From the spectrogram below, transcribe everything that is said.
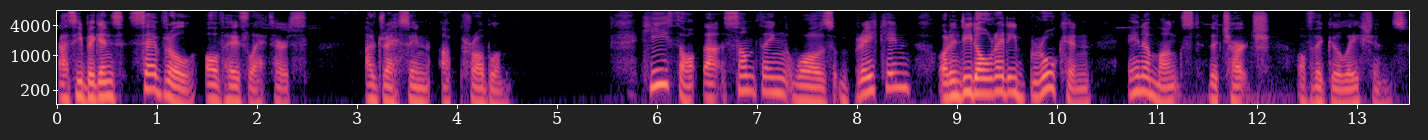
as he begins several of his letters, addressing a problem. He thought that something was breaking, or indeed already broken, in amongst the church of the Galatians.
